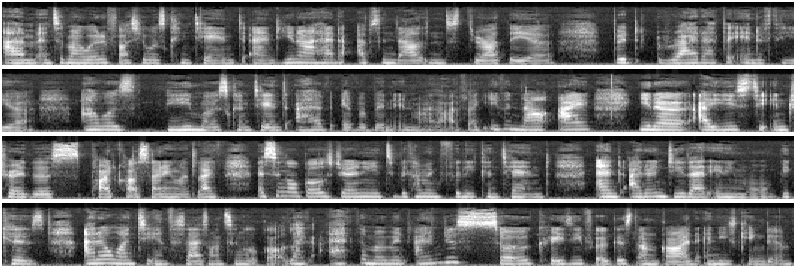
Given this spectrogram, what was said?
Um, and so my word of last year was content. And, you know, I had ups and downs throughout the year. But right at the end of the year, I was the most content I have ever been in my life. Like even now, I, you know, I used to intro this podcast starting with like a single girl's journey to becoming fully content, and I don't do that anymore because I don't want to emphasize on single girl. Like at the moment, I'm just so crazy focused on God and His kingdom.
